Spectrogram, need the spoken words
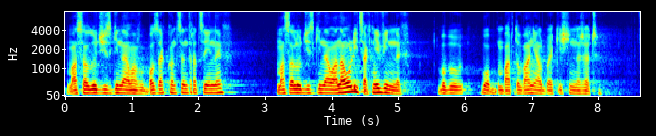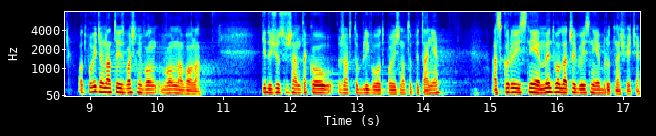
masa ludzi zginęła w obozach koncentracyjnych, masa ludzi zginęła na ulicach niewinnych, bo było bombardowanie albo jakieś inne rzeczy. Odpowiedzią na to jest właśnie wolna wola. Kiedyś usłyszałem taką żartobliwą odpowiedź na to pytanie. A skoro istnieje mydło, dlaczego istnieje brud na świecie?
